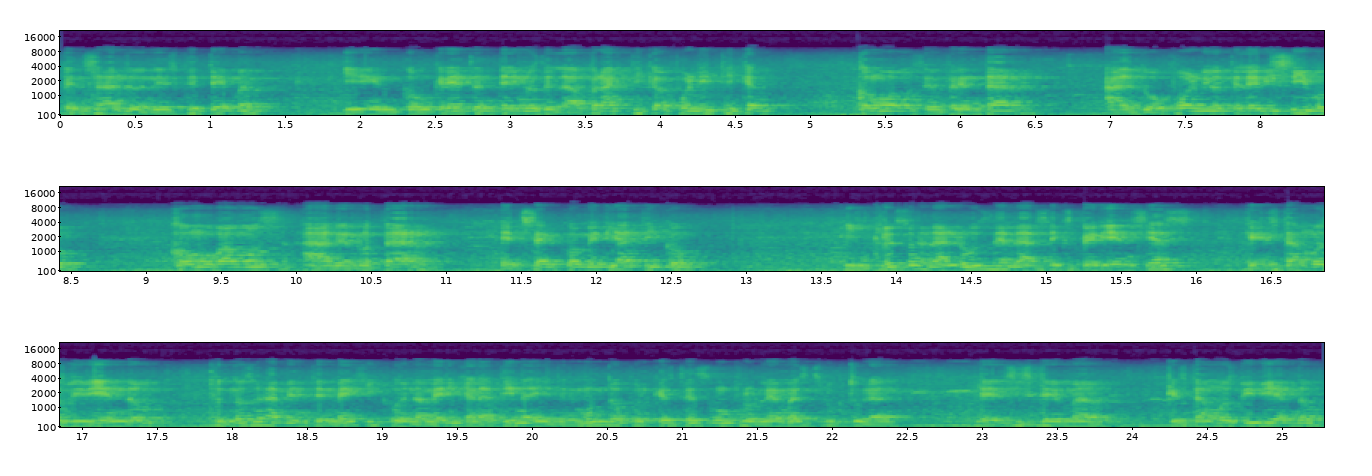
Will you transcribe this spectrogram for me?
pensando en este tema y en concreto en términos de la práctica política, cómo vamos a enfrentar al duopolio televisivo, cómo vamos a derrotar el cerco mediático, incluso a la luz de las experiencias que estamos viviendo, pues no solamente en México, en América Latina y en el mundo, porque este es un problema estructural del sistema que estamos viviendo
